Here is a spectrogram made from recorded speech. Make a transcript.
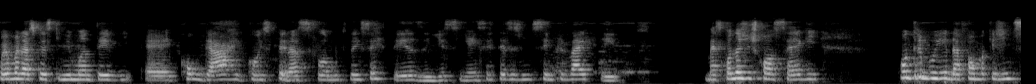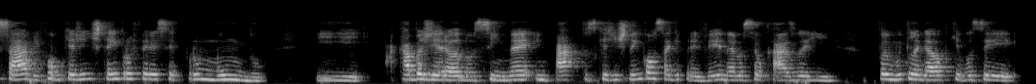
foi uma das coisas que me manteve é, com garra e com esperança. falou muito da incerteza. E assim, a incerteza a gente sempre vai ter. Mas quando a gente consegue contribuir da forma que a gente sabe, como que a gente tem para oferecer para o mundo e acaba gerando assim, né, impactos que a gente nem consegue prever, né? No seu caso aí, foi muito legal porque você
